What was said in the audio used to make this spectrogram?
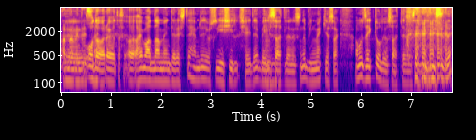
Adnan Ee, Menderes'ten. O da var evet. Hem Adnan Menderes'te hem de yeşil şeyde belli Hı saatler arasında binmek yasak. Ama zevkli oluyor saatler arasında binmesi de.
